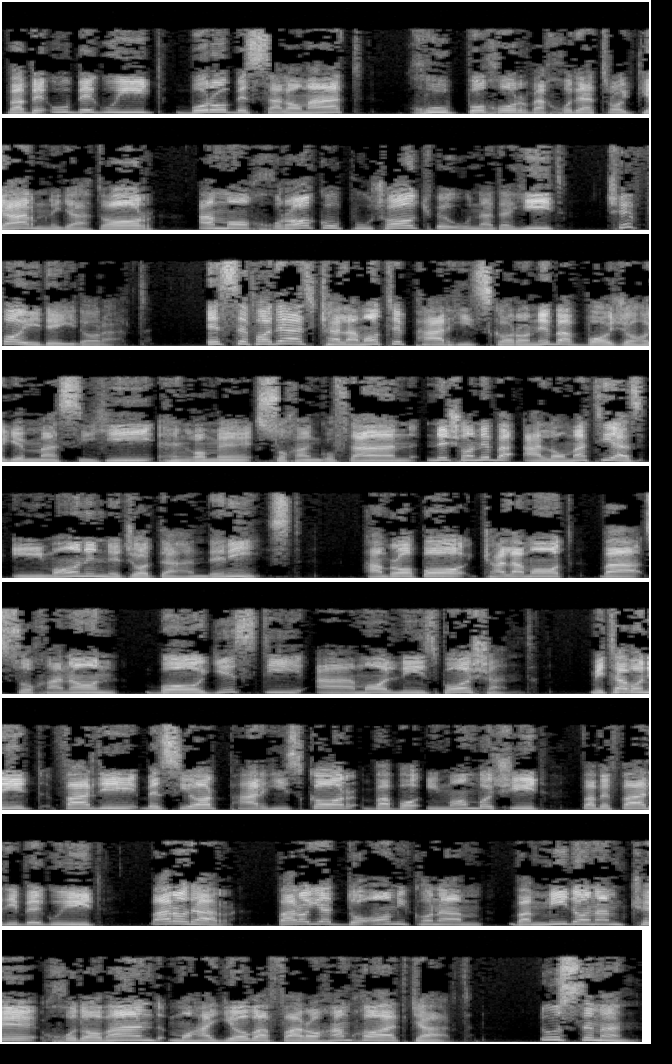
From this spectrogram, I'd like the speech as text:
و به او بگویید برو به سلامت خوب بخور و خودت را گرم نگهدار اما خوراک و پوشاک به او ندهید چه فایده ای دارد؟ استفاده از کلمات پرهیزکارانه و واجه های مسیحی هنگام سخن گفتن نشانه و علامتی از ایمان نجات دهنده نیست. همراه با کلمات و سخنان بایستی اعمال نیز باشند. می توانید فردی بسیار پرهیزکار و با ایمان باشید و به فردی بگویید برادر برایت دعا می کنم و می‌دانم که خداوند مهیا و فراهم خواهد کرد. دوست من،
